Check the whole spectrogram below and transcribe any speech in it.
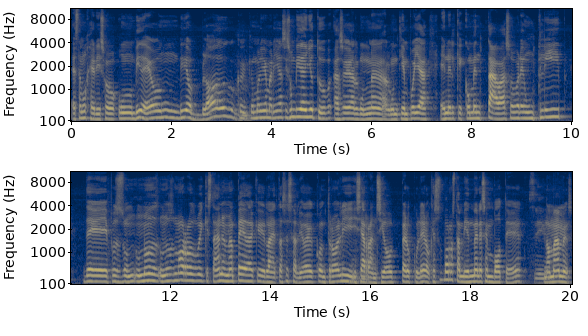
Esta mujer hizo un video, un videoblog, ¿qué- ¿cómo le llamarías? Hizo un video en YouTube hace alguna, algún tiempo ya en el que comentaba sobre un clip de pues un- unos, unos morros, güey, que estaban en una peda que la neta se salió de control y, y se arranció, pero culero. Que esos morros también merecen bote, ¿eh? Sí, No mames.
